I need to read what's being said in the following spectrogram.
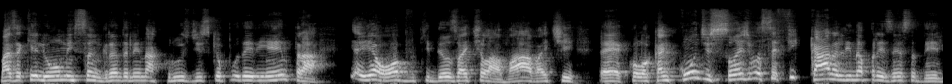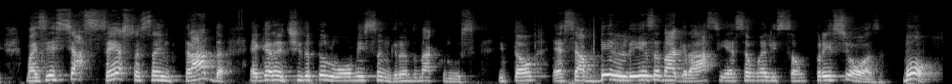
mas aquele homem sangrando ali na cruz disse que eu poderia entrar. E aí é óbvio que Deus vai te lavar, vai te é, colocar em condições de você ficar ali na presença dele. Mas esse acesso, essa entrada é garantida pelo homem sangrando na cruz. Então, essa é a beleza da graça e essa é uma lição preciosa. Bom,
